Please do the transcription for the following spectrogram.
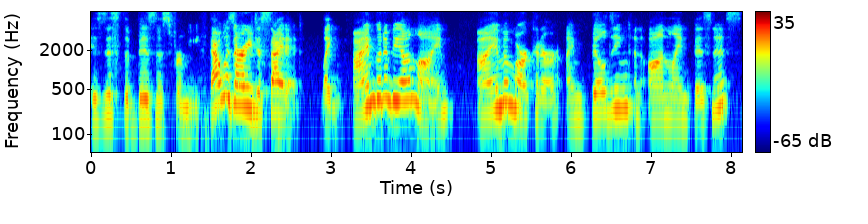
"Is this the business for me?" That was already decided. Like I'm going to be online. I am a marketer. I'm building an online business,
